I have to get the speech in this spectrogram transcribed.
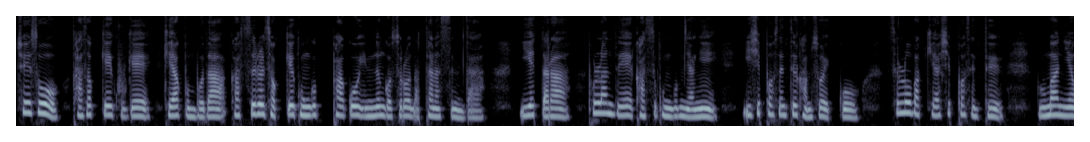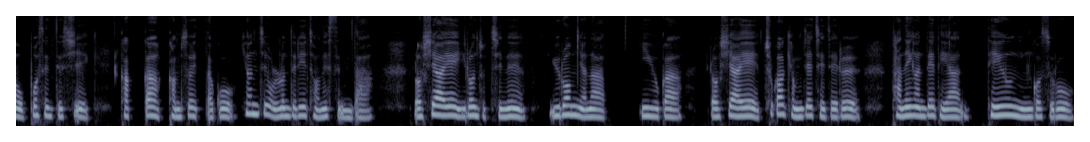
최소 5개 국의 계약분보다 가스를 적게 공급하고 있는 것으로 나타났습니다. 이에 따라 폴란드의 가스 공급량이 20% 감소했고 슬로바키아 10%, 루마니아 5%씩 각각 감소했다고 현지 언론들이 전했습니다. 러시아의 이런 조치는 유럽연합, EU가 러시아의 추가 경제 제재를 단행한 데 대한 대응인 것으로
